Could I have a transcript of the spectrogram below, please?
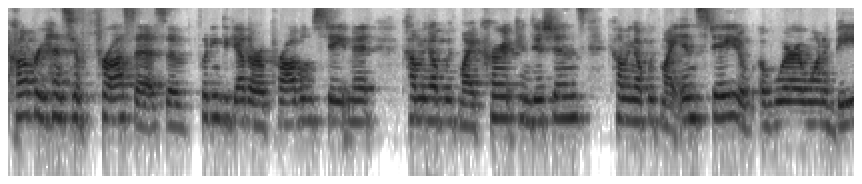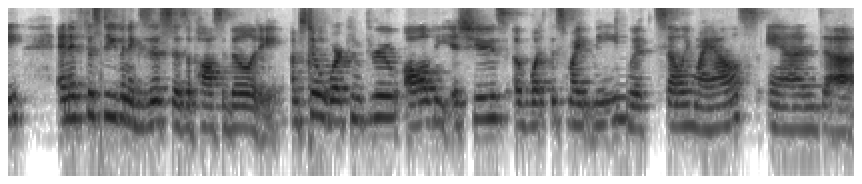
comprehensive process of putting together a problem statement, coming up with my current conditions, coming up with my end state of, of where I want to be, and if this even exists as a possibility. I'm still working through all the issues of what this might mean with selling my house and uh,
